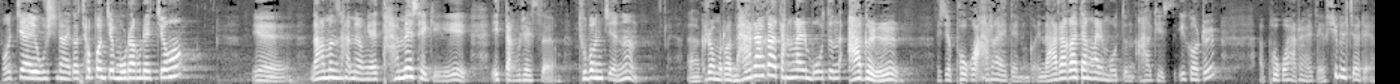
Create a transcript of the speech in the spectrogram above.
어찌하여 우시나이가 첫 번째 뭐라 그랬죠? 예. 남은 사명에 담의 색이 있다고 그랬어요. 두 번째는 어, 그러므로 나라가 당할 모든 악을 이제 보고 알아야 되는 거예요. 나라가 당할 모든 악이 있어. 이거를 보고 알아야 돼요. 11절에요.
